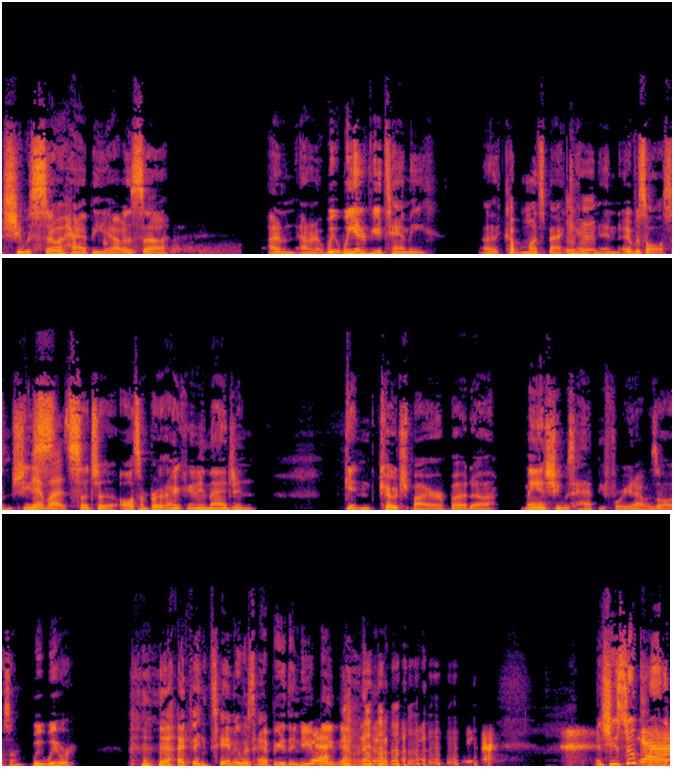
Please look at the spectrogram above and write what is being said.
she was so happy. I was, uh, I don't, I don't know. We we interviewed Tamie a couple months back, Mhm. Karen, and it was awesome. She's It was. such an awesome person. I can imagine getting coached by her, but uh, man, she was happy for you. That was awesome. We we were. I think Tamie was happier than you, Yeah. maybe. I don't know. And she's so proud of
